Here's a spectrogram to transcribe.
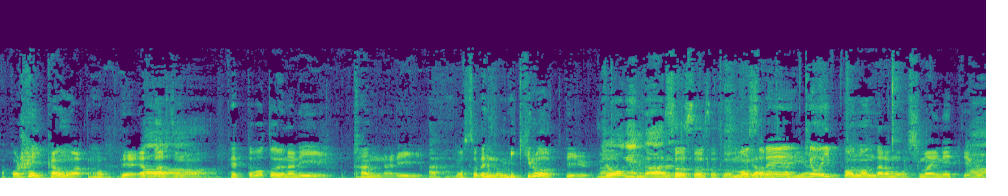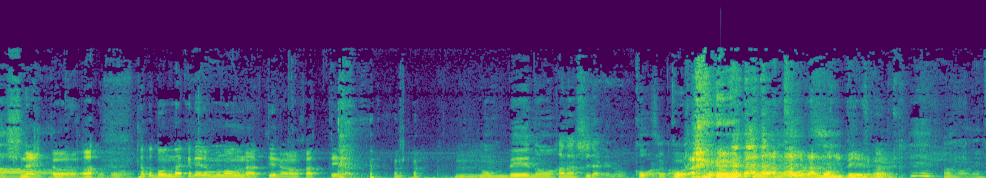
これはいかんわと思ってやっぱそのあペットボトルなり缶なり、はいはい。もうそれ飲み切ろうっていう。あ上限がある。そうそうそうそう。もうそれ今日1本飲んだらもうおしまいねっていうふうにしないとああやっぱどんだけでも飲むなっていうのが分かって。うんのんべいの話だけどコーラそうコーラ。コーラ飲んでるあのね。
